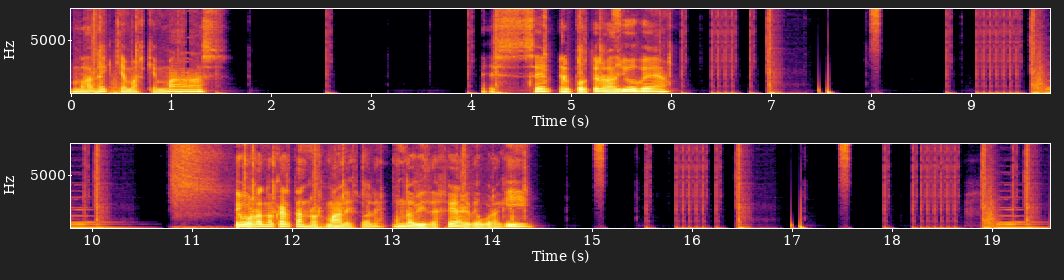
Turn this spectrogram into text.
Vale, ¿qué más? ¿Qué más? Es el, portero de la lluvia. Estoy borrando cartas normales, ¿vale? Un David de Gea que tengo por aquí. A ver,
